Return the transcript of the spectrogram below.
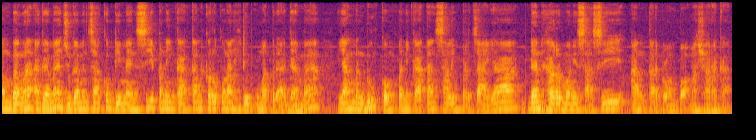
Pembangunan agama juga mencakup dimensi peningkatan kerukunan hidup umat beragama yang mendukung peningkatan saling percaya dan harmonisasi antar kelompok masyarakat.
